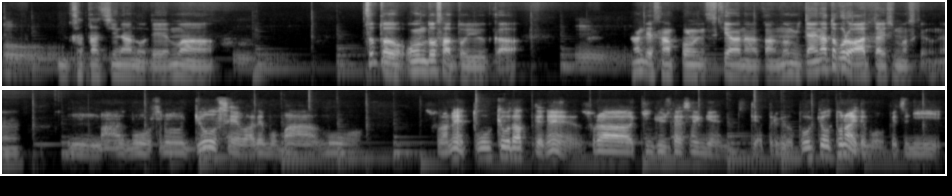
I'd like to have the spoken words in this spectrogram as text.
うん。いう形なので、まうん。あ、ちょっと温度差というか、うんなんで札幌に付き合わなあかんのみたいなところはあったりしますけどね。うん、まあもうその行政はでもまあもう、それはね、東京だってね、それは緊急事態宣言ってやってるけど、東京都内でも別に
